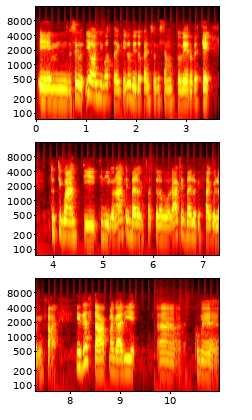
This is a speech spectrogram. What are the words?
E, ehm, io ogni volta che lo vedo penso che sia molto vero perché tutti quanti ti dicono ah che bello che hai fatto il lavoro, ah che bello che fai quello che fai. In realtà magari eh, come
